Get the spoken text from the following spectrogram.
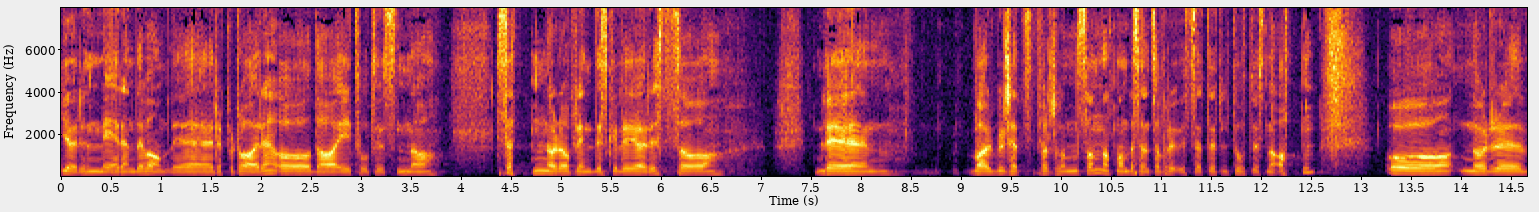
gjøre mer enn det vanlige repertoaret. Og da i 2017, når det opprinnelig skulle gjøres, så ble, var budsjettsituasjonen sånn at man bestemte seg for å utsette til 2018. Og når eh,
